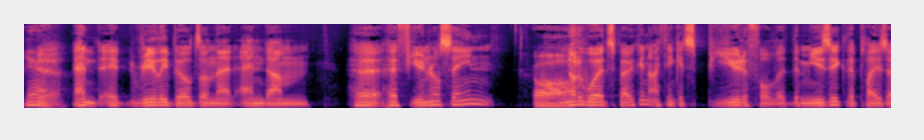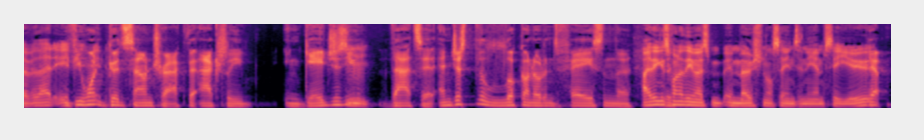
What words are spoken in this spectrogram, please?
Yeah. Yeah. And it really builds on that. And um, her her funeral scene, Oh. not a word spoken. I think it's beautiful. The, the music that plays over that. if you want good soundtrack that actually engages you, Mm. that's it. And just the look on Odin's face and the I think it's one of the most emotional scenes in the MCU. Yep.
